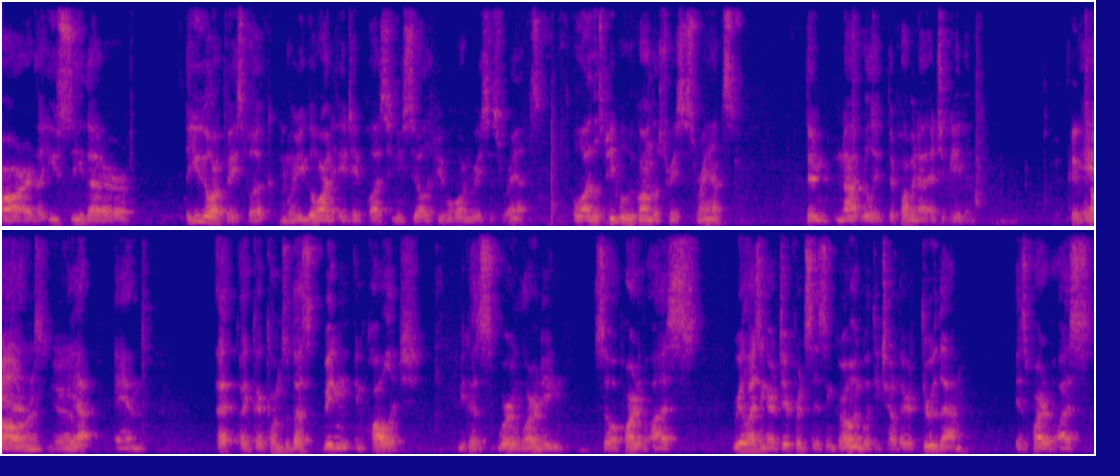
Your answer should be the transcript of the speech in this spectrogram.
are that you see that are you go on Facebook or Mhm. you go on AJ Plus and you see all these people go on racist rants. A lot of those people who go on those racist rants, they're not really they're probably not educated. Intolerant. And, yeah. and that like that comes with us being in college because we're learning. So a part of us realizing our differences and growing with each other through them is part of us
